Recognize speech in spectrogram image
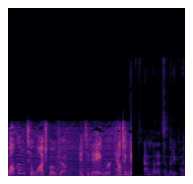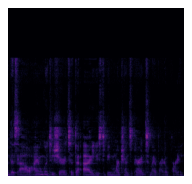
Welcome to Watch Mojo, and today we're counting down. I'm glad that somebody pointed this out. I am going to share a tip that I used to be more transparent to my bridal party.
